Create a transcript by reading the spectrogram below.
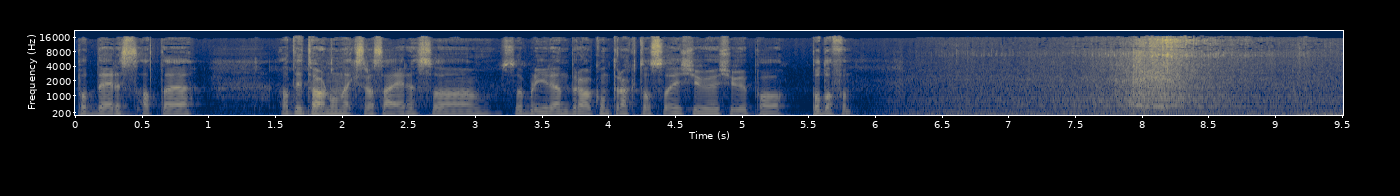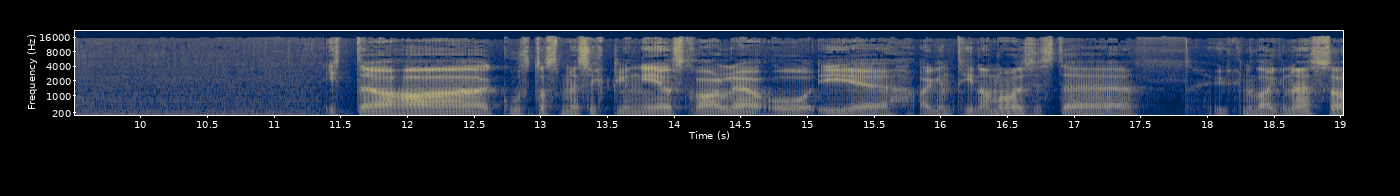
på deres at, eh, at de tar noen ekstra seire. Så, så, blir det en bra kontrakt også i 2020 på, på Doffen. Etter å ha kost oss med sykling i Australia og i eh, Argentina nå de siste ukene og dagene, så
